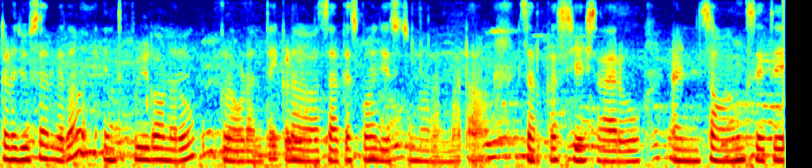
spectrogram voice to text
ఇక్కడ చూసారు కదా ఎంత ఫుల్గా ఉన్నారు క్రౌడ్ అంతా. ఇక్కడ సర్కస్ కూడా చేస్తున్నారనమాట సర్కస్ చేశారు అండ్ సాంగ్స్ అయితే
